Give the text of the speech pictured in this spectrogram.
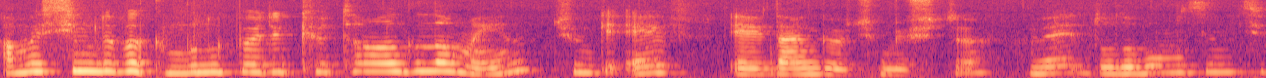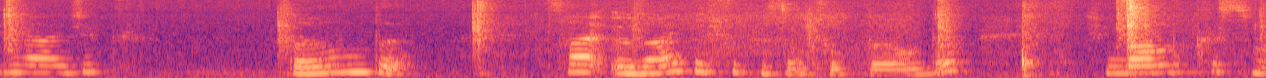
Ama şimdi bakın bunu böyle kötü algılamayın. Çünkü ev evden göçmüştü. Ve dolabımızın içi birazcık dağıldı. Sa- Özellikle şu kısım çok dağıldı. Şimdi ben bu kısmı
